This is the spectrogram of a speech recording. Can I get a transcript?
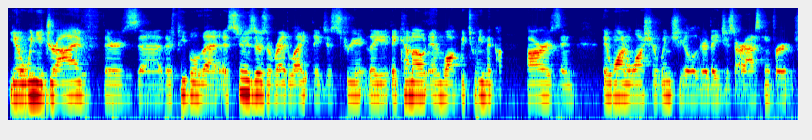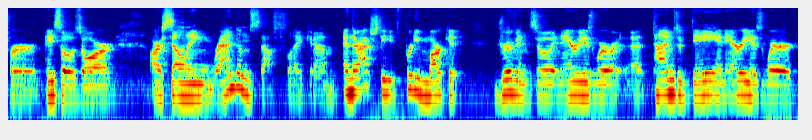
You know, when you drive, there's uh, there's people that as soon as there's a red light, they just they they come out and walk between the cars and they want to wash your windshield or they just are asking for for pesos or are selling random stuff like um, and they're actually it's pretty market driven. So in areas where at times of day and areas where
